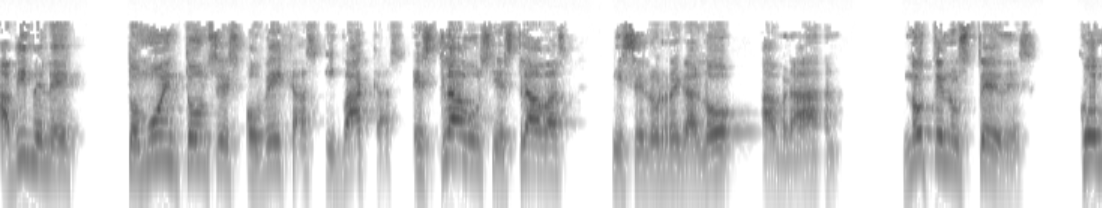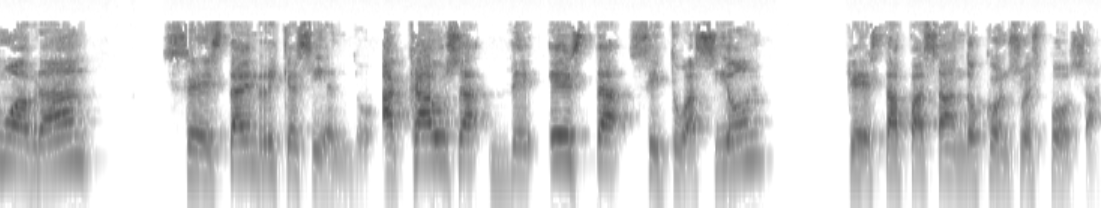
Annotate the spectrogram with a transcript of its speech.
Abimelech tomó entonces ovejas y vacas, esclavos y esclavas, y se los regaló a Abraham. Noten ustedes cómo Abraham se está enriqueciendo a causa de esta situación que está pasando con su esposa.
